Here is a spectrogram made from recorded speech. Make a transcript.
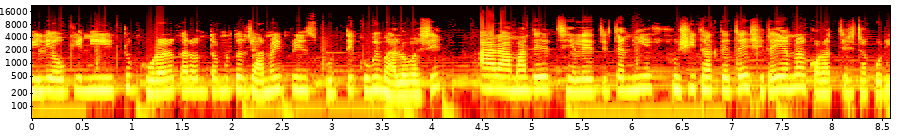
মিলে ওকে নিয়ে একটু ঘোরার, কারণ তোমরা তো জানোই প্রিন্স ঘুরতে খুবই ভালোবাসে। আর আমাদের ছেলে যেটা নিয়ে খুশি থাকতে চাই সেটাই আমরা করার চেষ্টা করি।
